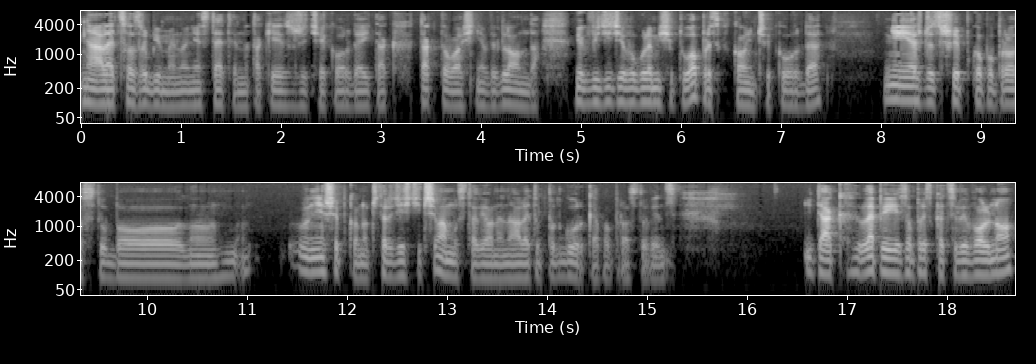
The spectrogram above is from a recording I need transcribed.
No ale co zrobimy? No niestety, no takie jest życie, kurde, i tak, tak to właśnie wygląda. Jak widzicie, w ogóle mi się tu oprysk kończy, kurde. Nie jeżdżę szybko po prostu, bo no, no nie szybko, no 43 mam ustawione, no ale tu pod górkę po prostu, więc i tak lepiej jest opryskać sobie wolno,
